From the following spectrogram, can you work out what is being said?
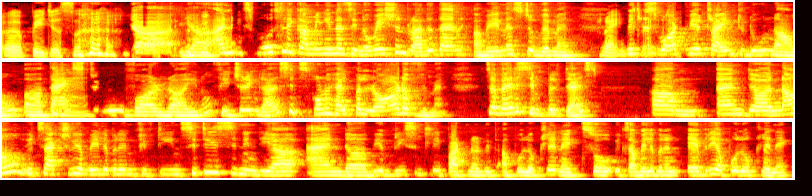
uh, pages. Yeah yeah. And it's mostly coming in as innovation rather than awareness to women right which right. is what we are trying to do now. Uh, thanks mm. to you for uh, you know featuring us. It's going to help a lot of women. It's a very simple test. Um, and uh, now it's actually available in 15 cities in India, and uh, we have recently partnered with Apollo Clinic, so it's available in every Apollo clinic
